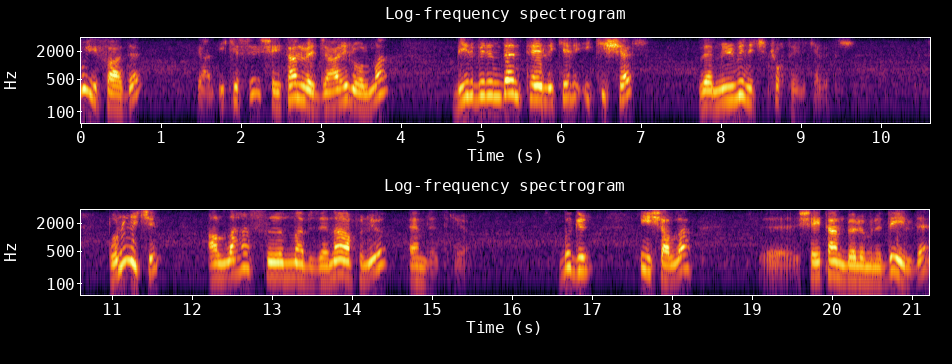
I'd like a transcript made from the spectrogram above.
Bu ifade yani ikisi şeytan ve cahil olma birbirinden tehlikeli iki şer ve mümin için çok tehlikelidir. Bunun için Allah'a sığınma bize ne yapılıyor? Emrediliyor. Bugün inşallah e, şeytan bölümünü değil de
